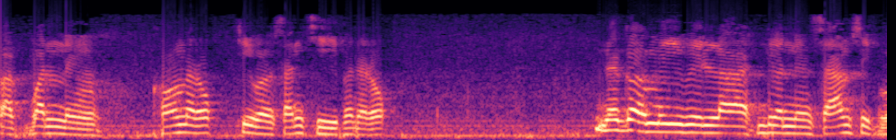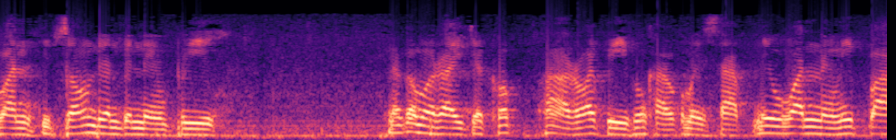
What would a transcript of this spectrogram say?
กับวันหนึ่งของนรกที่ว่าสันชีพระนรก แล้วก็มีเวลาเดือนหนึ่งสามสิบวันสิบสองเดือนเป็นหนึ่งปี แล้วก็เมื่อไรจะครบห้าร้อยปีของเขาก็ไม่ทราบนี่วันหนึ่งนี่ปลา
